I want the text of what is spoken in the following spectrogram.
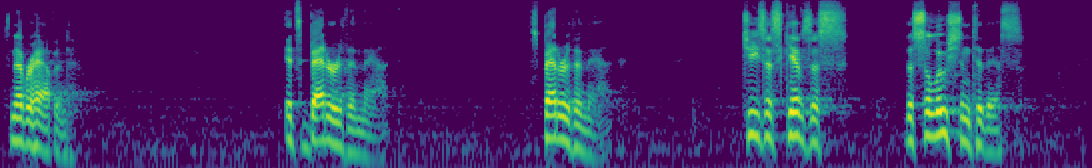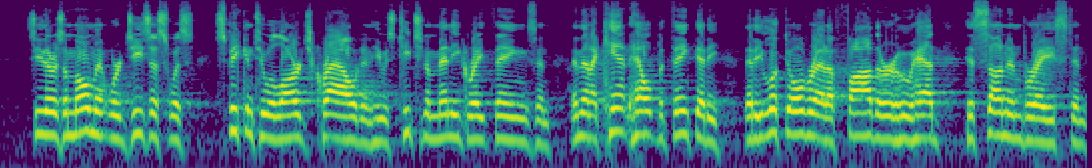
it's never happened. It's better than that. It's better than that. Jesus gives us the solution to this. See, there was a moment where Jesus was speaking to a large crowd and he was teaching them many great things. And, and then I can't help but think that he, that he looked over at a father who had his son embraced and,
